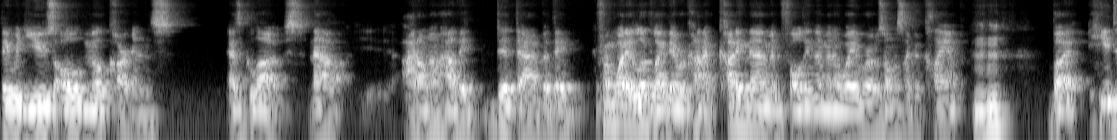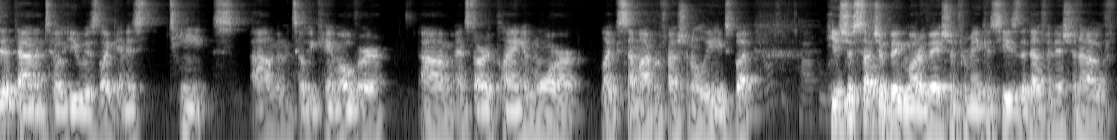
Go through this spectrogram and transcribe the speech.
they would use old milk cartons as gloves. Now, I don't know how they did that, but they, from what it looked like, they were kind of cutting them and folding them in a way where it was almost like a clamp. Mm-hmm. But he did that until he was like in his teens, um, and until he came over um, and started playing in more like semi-professional leagues. But he's just such a big motivation for me because he's the definition of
